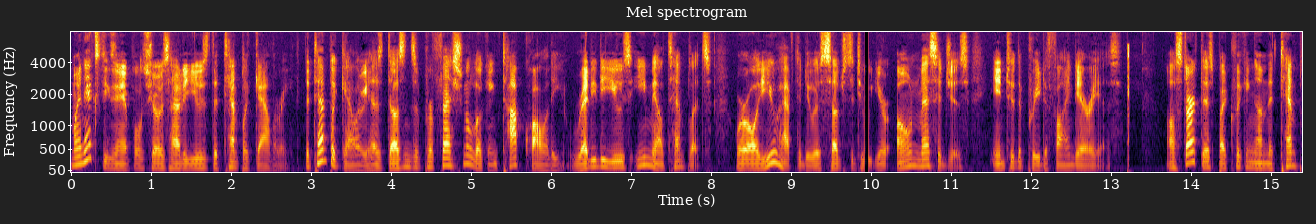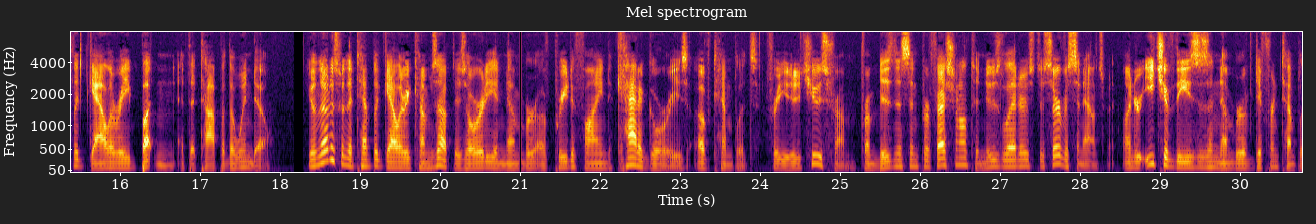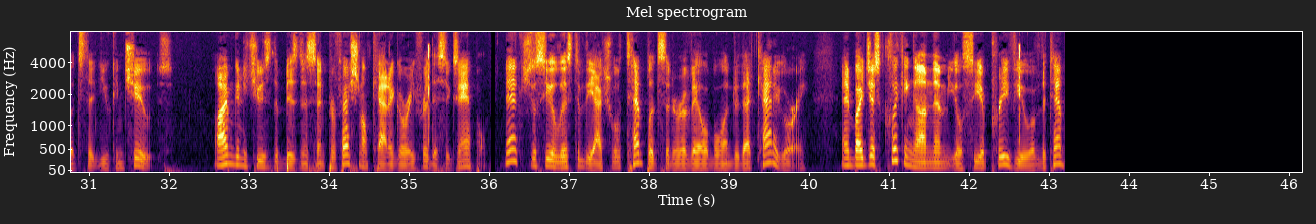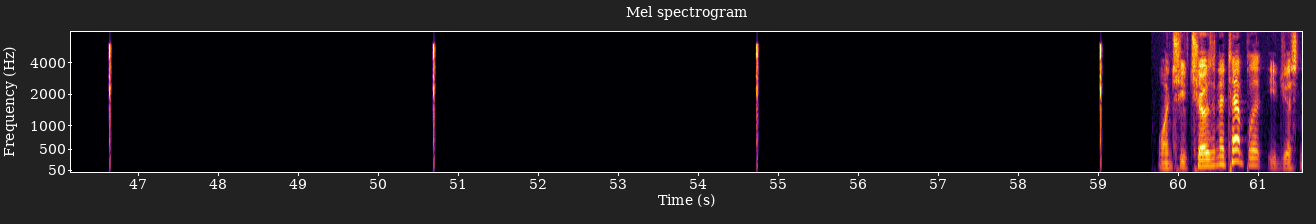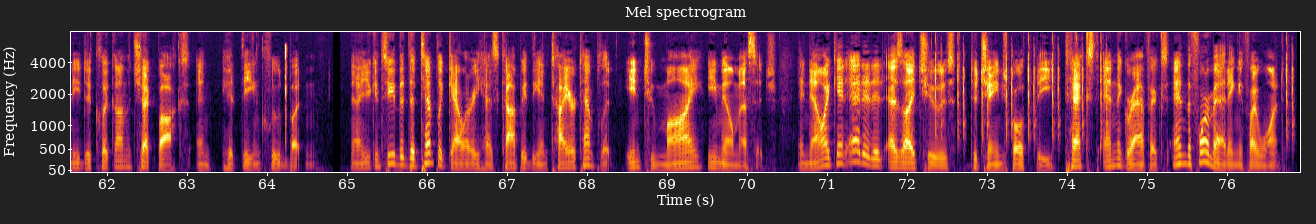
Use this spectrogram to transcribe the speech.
My next example shows how to use the template gallery. The template gallery has dozens of professional looking, top quality, ready to use email templates where all you have to do is substitute your own messages into the predefined areas. I'll start this by clicking on the template gallery button at the top of the window. You'll notice when the template gallery comes up, there's already a number of predefined categories of templates for you to choose from, from business and professional to newsletters to service announcement. Under each of these is a number of different templates that you can choose. I'm going to choose the business and professional category for this example. Next, you'll see a list of the actual templates that are available under that category. And by just clicking on them, you'll see a preview of the template. Once you've chosen a template, you just need to click on the checkbox and hit the Include button. Now you can see that the template gallery has copied the entire template into my email message. And now I can edit it as I choose to change both the text and the graphics and the formatting if I want.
